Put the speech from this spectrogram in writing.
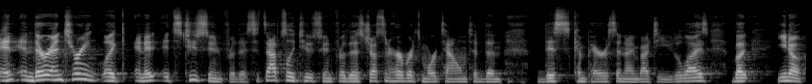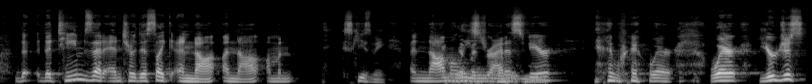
And and they're entering like, and it, it's too soon for this. It's absolutely too soon for this. Justin Herbert's more talented than this comparison I'm about to utilize. But you know, the, the teams that enter this like a not a excuse me anomaly stratosphere, where where you're just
